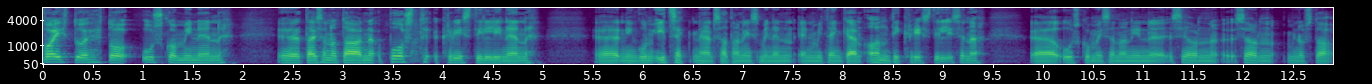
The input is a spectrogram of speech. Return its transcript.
vaihtoehto-uskominen eh, tai sanotaan postkristillinen – niin kuin itse näen satanismin en, en mitenkään antikristillisenä uskomisena, niin se on, se on minusta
